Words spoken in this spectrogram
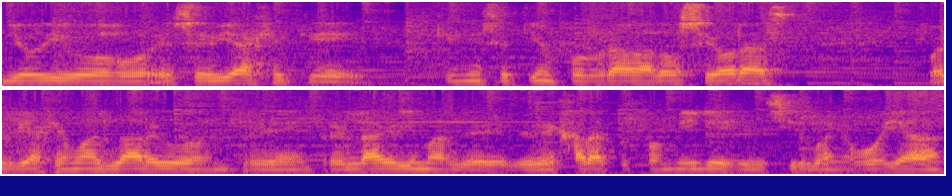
Yo digo, ese viaje que, en ese tiempo duraba 12 horas, fue el viaje más largo entre, entre lágrimas de, dejar a tu familia y decir, bueno, voy a,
